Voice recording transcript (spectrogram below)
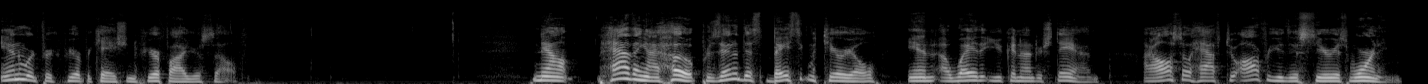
inward for purification to purify yourself. Now, having, I hope, presented this basic material in a way that you can understand, I also have to offer you this serious warning.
